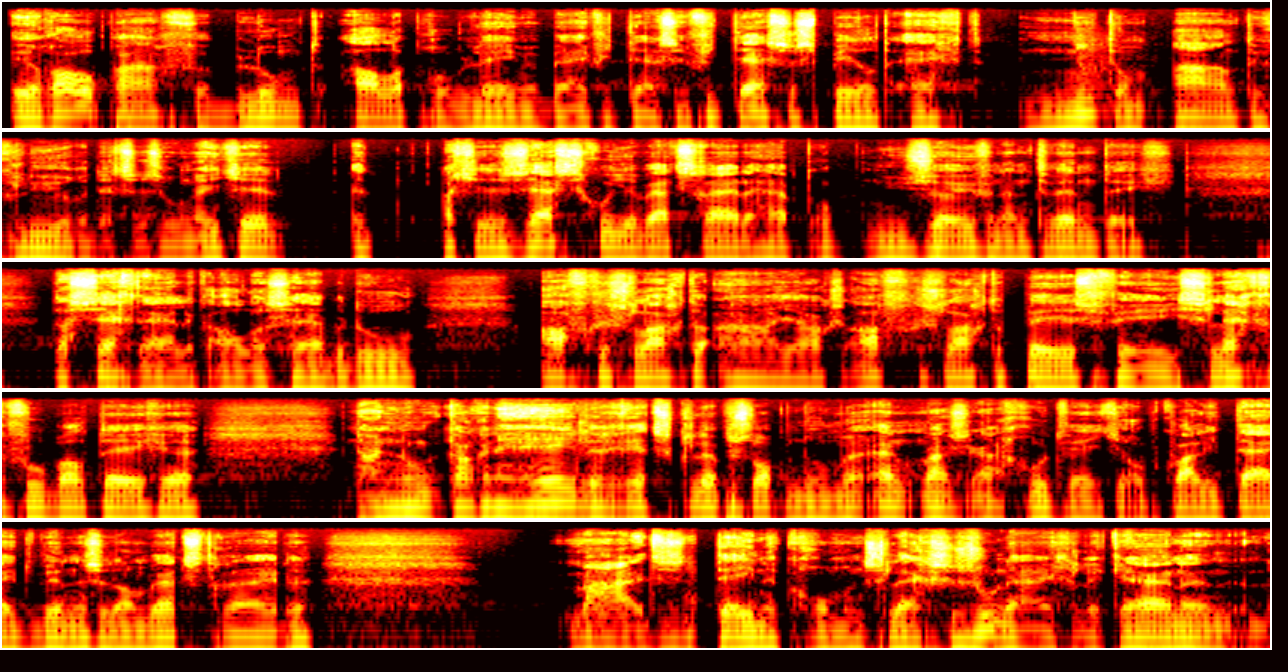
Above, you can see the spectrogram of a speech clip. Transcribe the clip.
Europa verbloemt alle problemen bij Vitesse. Vitesse speelt echt niet om aan te gluren dit seizoen. Weet je, het, als je zes goede wedstrijden hebt op nu 27, dat zegt eigenlijk alles. Hè. Ik bedoel, afgeslacht door Ajax, afgeslacht door PSV, slecht gevoetbal tegen... Nou, kan ik een hele rits clubs opnoemen. En, maar ja, goed, weet je, op kwaliteit winnen ze dan wedstrijden. Maar het is een tenenkrommend slecht seizoen eigenlijk. Hè. En,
